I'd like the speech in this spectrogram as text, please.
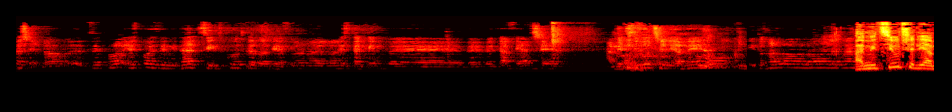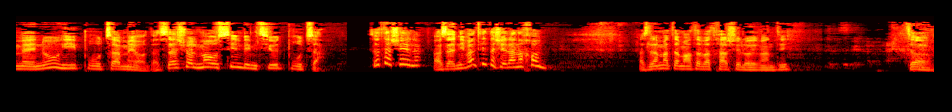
השאלה, זה פה- יש פה איזה מידת צדקות כזאת, אפילו לא- לא ב- בכף יד, שהמציאות של ימינו היא בכלל לא לא רלוונטית. המציאות של ימינו היא פרוצה מאוד. אז אתה שואל מה עושים במציאות פרוצה? זאת השאלה. אז אני הבנתי את השאלה נכון. אז למה אתה אמרת בהתחלה שלא הבנתי? טוב.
